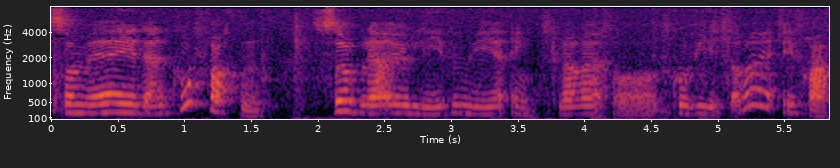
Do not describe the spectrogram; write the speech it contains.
som er i den kofferten, så blir jo livet mye enklere å gå videre ifra.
